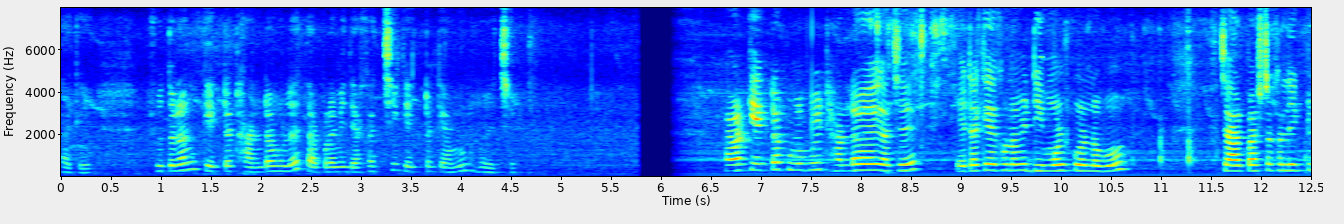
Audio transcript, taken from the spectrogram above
থাকে। সুতরাং কেকটা ঠান্ডা হলে তারপর আমি দেখাচ্ছি কেকটা কেমন হয়েছে। আমার কেকটা পুরোপুরি ঠান্ডা হয়ে গেছে। এটাকে এখন আমি ডিমোল্ড করে নেব। চার পাঁচটা খালি একটু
